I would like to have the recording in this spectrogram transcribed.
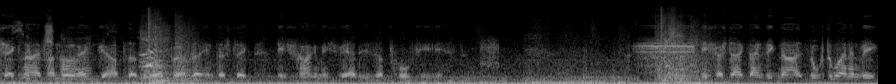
Jack Knife hat wohl recht gehabt, dass Roadburn dahinter steckt. Ich frage mich, wer dieser Profi ist. Ich verstärke dein Signal. Such du einen Weg.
